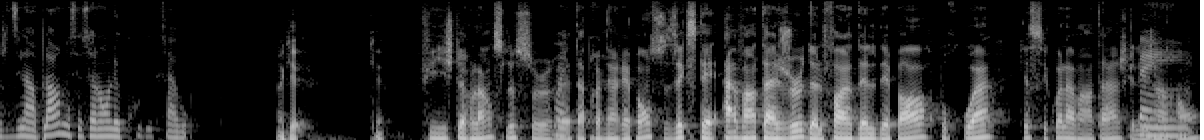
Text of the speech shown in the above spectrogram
je dis l'ampleur, mais c'est selon le coût des travaux. OK. Puis je te relance là, sur euh, Ouais. ta première réponse. Tu disais que c'était avantageux de le faire dès le départ. Pourquoi? Qu'est-ce c'est quoi l'avantage que les gens Ben, ont?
